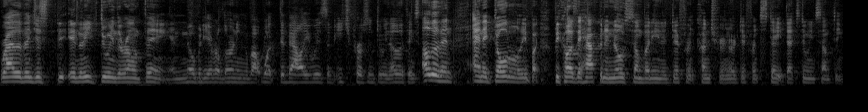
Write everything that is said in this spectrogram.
rather than just each doing their own thing and nobody ever learning about what the value is of each person doing other things other than anecdotally but because they happen to know somebody in a different country or a different state that's doing something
